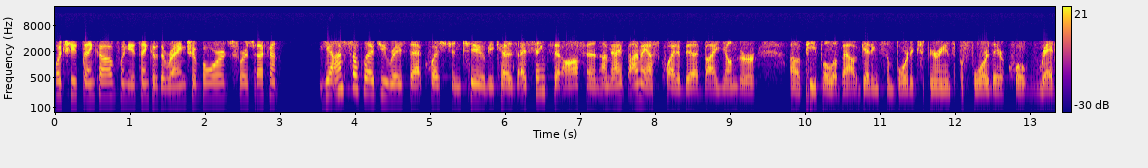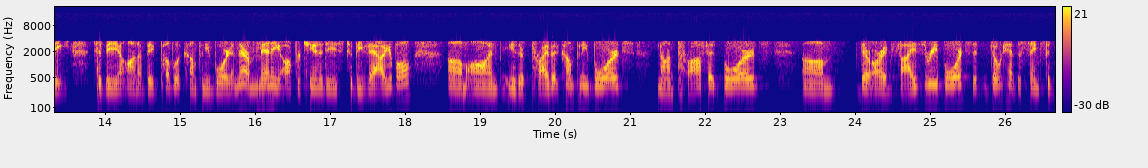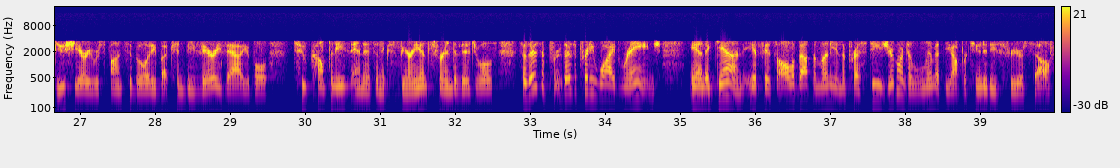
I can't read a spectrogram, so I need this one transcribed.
what you think of when you think of the range of boards for a second? Yeah, I'm so glad you raised that question too, because I think that often, I mean, I'm asked quite a bit by younger uh, people about getting some board experience before they're quote ready to be on a big public company board. And there are mm-hmm. many opportunities to be valuable um, on either private company boards, nonprofit boards. Um, there are advisory boards that don't have the same fiduciary responsibility but can be very valuable to companies and as an experience for individuals. So there's a there's a pretty wide range. And again, if it's all about the money and the prestige, you're going to limit the opportunities for yourself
